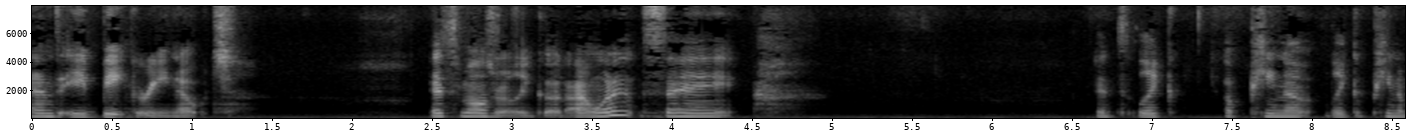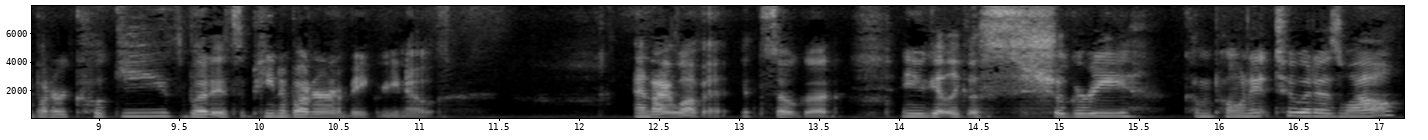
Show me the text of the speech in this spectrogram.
and a bakery note. It smells really good. I wouldn't say it's like a peanut like a peanut butter cookies, but it's a peanut butter and a bakery note. And I love it. It's so good. And you get like a sugary component to it as well.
